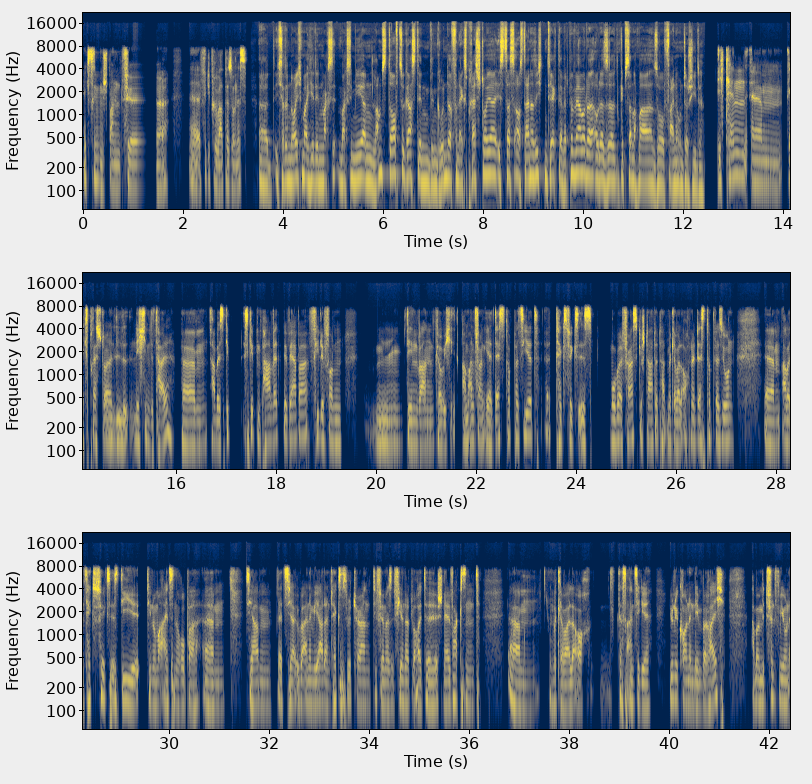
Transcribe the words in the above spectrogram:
extrem spannend für äh, äh, für die Privatperson ist. Äh, ich hatte neulich mal hier den Max Maximilian Lambsdorff zu Gast, den, den Gründer von Expresssteuer. Ist das aus deiner Sicht ein direkter Wettbewerber oder, oder gibt es da nochmal so feine Unterschiede? Ich kenne ähm, Expresssteuer nicht im Detail, ähm, aber es gibt, es gibt ein paar Wettbewerber. Viele von mh, mm, denen waren, glaube ich, am Anfang eher Desktop-basiert. Äh, Taxfix ist Mobile First gestartet, hat mittlerweile auch eine Desktop-Version. Ähm, aber Textfix ist die, die Nummer eins in Europa. Ähm, sie haben letztes Jahr über eine Milliarde an Texas returned. Die Firma sind 400 Leute, schnell wachsend ähm, und mittlerweile auch das einzige Unicorn in dem Bereich. Aber mit 5 Millionen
